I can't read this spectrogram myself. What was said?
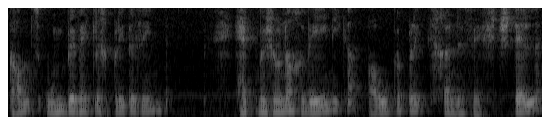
ganz unbeweglich geblieben sind, hat man schon nach wenigen Augenblicken feststellen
